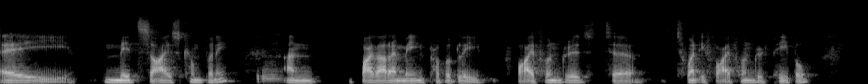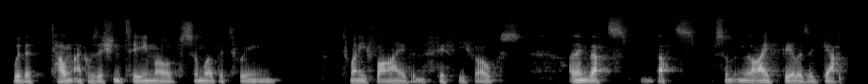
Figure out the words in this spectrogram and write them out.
a mid-sized company, mm. and by that I mean probably 500 to 2,500 people with a talent acquisition team of somewhere between 25 and 50 folks. I think that's that's something that I feel is a gap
